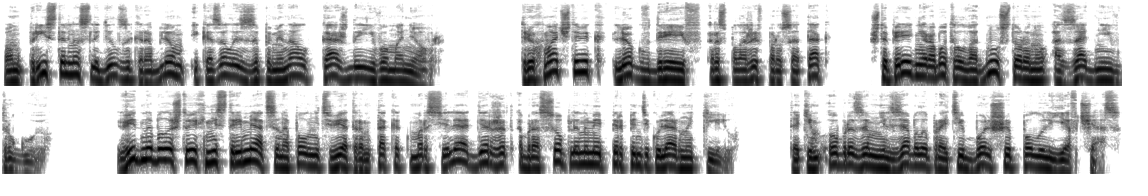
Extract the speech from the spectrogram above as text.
Он пристально следил за кораблем и, казалось, запоминал каждый его маневр. Трехмачтовик лег в дрейф, расположив паруса так, что передний работал в одну сторону, а задний — в другую. Видно было, что их не стремятся наполнить ветром, так как марселя держат обрасопленными перпендикулярно килю. Таким образом, нельзя было пройти больше полулье в час.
